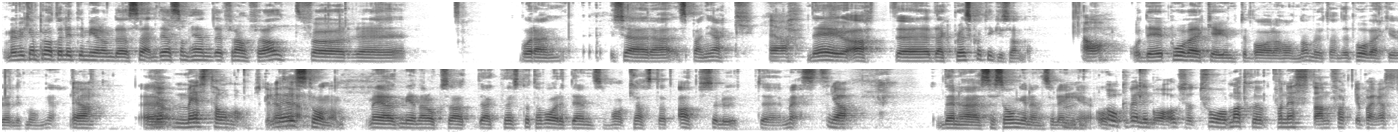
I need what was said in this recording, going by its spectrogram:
men vi kan prata lite mer om det sen. Det som hände framförallt för eh, våran kära spanjack. ja. Det är ju att eh, Dak Prescott gick ju sönder. ja. Och det påverkar ju inte bara honom utan det påverkar ju väldigt många. Ja. Eh. Mest honom skulle jag Mest säga. honom. Men jag menar också att Dak Prescott har varit den som har kastat absolut eh, mest. Ja. Den här säsongen än så länge. Och, Och väldigt bra också. Två matcher på nästan 40 poäng, alltså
